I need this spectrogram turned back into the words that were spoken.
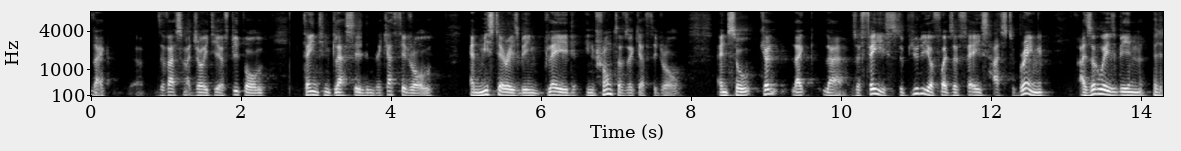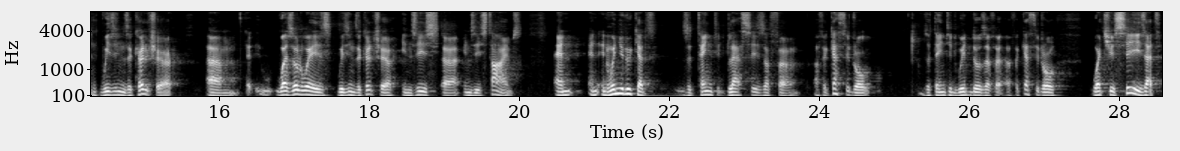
like the vast majority of people tainting glasses in the cathedral and mysteries being played in front of the cathedral. And so, like the face, the beauty of what the face has to bring has always been within the culture, um, was always within the culture in these, uh, in these times. And, and, and when you look at the tainted glasses of a, of a cathedral, the tainted windows of a, of a cathedral, what you see is that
